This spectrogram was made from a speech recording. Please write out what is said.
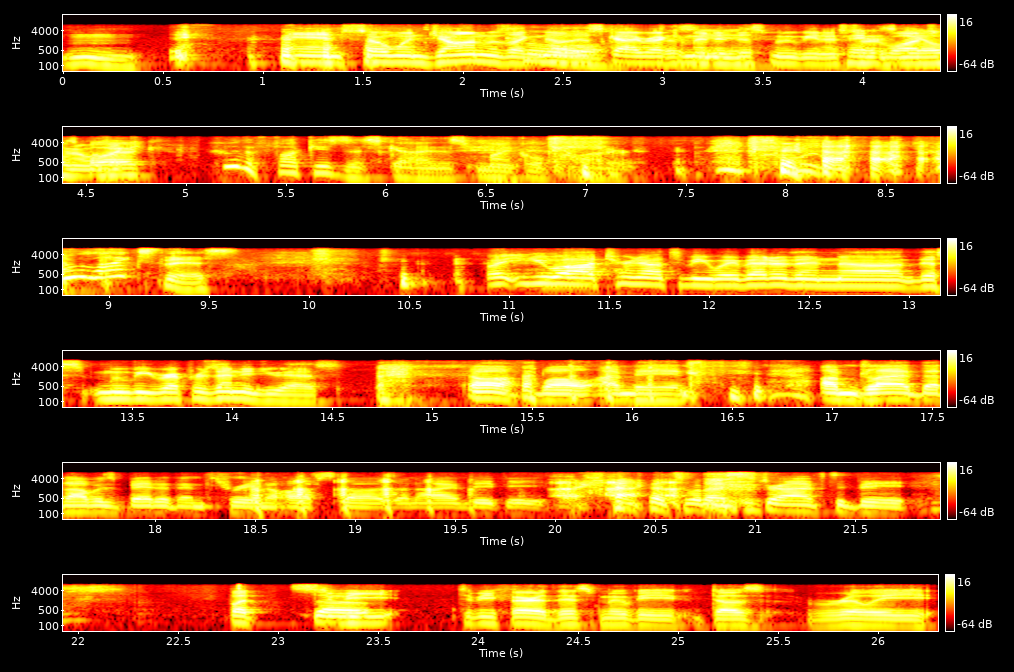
hmm." and so when John was like, "No, this guy recommended this movie," and I started watching, I was like, black? "Who the fuck is this guy? This Michael Potter? Who likes this?" But you uh, turned out to be way better than uh, this movie represented you as. Oh well, I mean, I'm glad that I was better than three and a half stars on IMDb. That's what I strive to be. But So- to be to be fair, this movie does really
